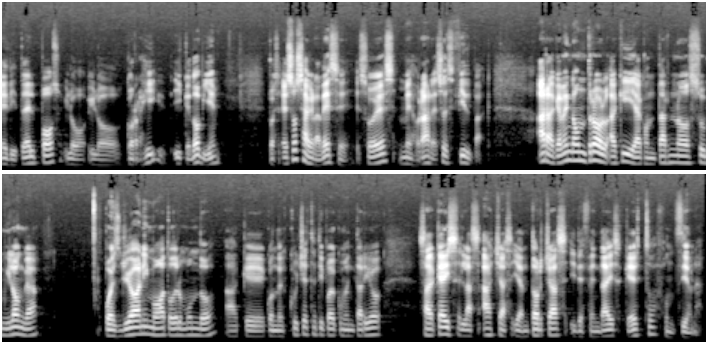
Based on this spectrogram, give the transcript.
edité el post y lo, y lo corregí y quedó bien. Pues eso se agradece, eso es mejorar, eso es feedback. Ahora, que venga un troll aquí a contarnos su milonga, pues yo animo a todo el mundo a que cuando escuche este tipo de comentarios saquéis las hachas y antorchas y defendáis que esto funciona.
